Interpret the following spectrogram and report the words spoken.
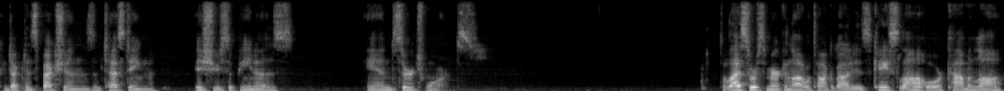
conduct inspections and testing, issue subpoenas, and search warrants. The last source of American law we'll talk about is case law or common law,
